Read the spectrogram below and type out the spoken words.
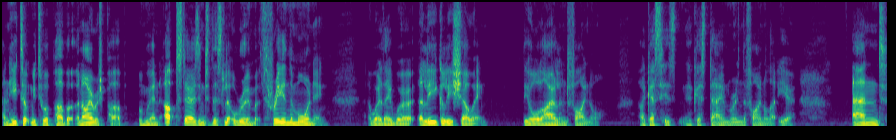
and he took me to a pub, an Irish pub, and we went upstairs into this little room at three in the morning, where they were illegally showing the All Ireland final. I guess his, I guess Down were in the final that year, and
